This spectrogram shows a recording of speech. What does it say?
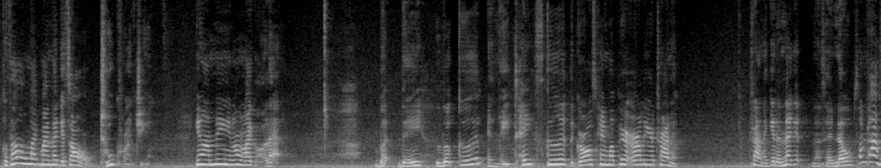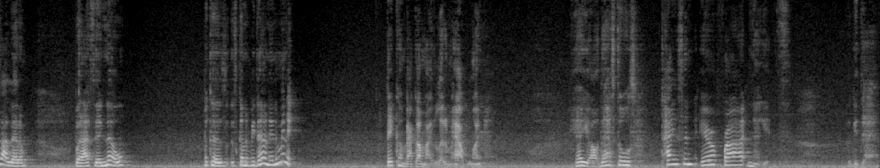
Because I don't like my nuggets all too crunchy. You know what I mean? I don't like all that. But they look good and they taste good. The girls came up here earlier trying to trying to get a nugget. And I said no. Sometimes I let them. But I said no. Because it's to be done in a minute. They come back, I might let them have one yeah y'all that's those tyson air fried nuggets. Look at that.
